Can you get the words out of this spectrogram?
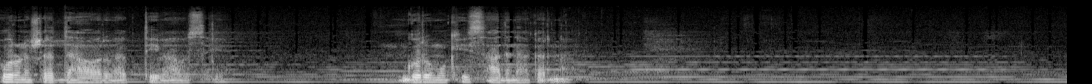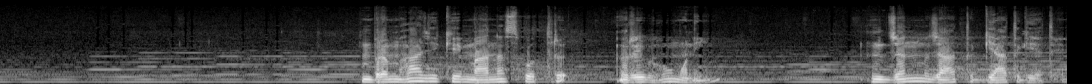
पूर्ण श्रद्धा और भक्ति भाव से गुरुमुखी साधना करना। ब्रह्मा जी के मानस पुत्र रिभु मुनि जन्मजात ज्ञात गए थे।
